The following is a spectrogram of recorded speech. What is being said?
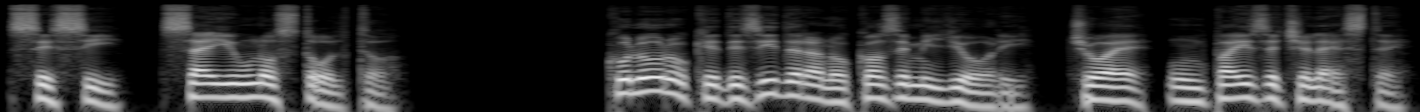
Se sì, sei uno stolto. Coloro che desiderano cose migliori, cioè un paese celeste,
